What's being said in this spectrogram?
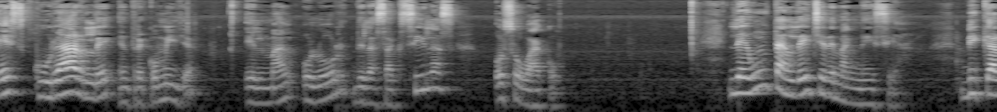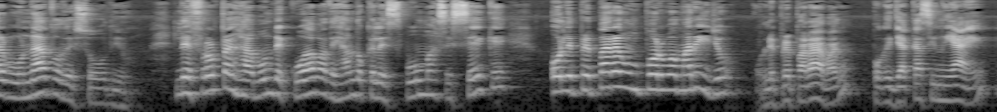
es curarle, entre comillas, el mal olor de las axilas o sobaco. Le untan leche de magnesia, bicarbonato de sodio, le frotan jabón de cuava dejando que la espuma se seque o le preparan un polvo amarillo, o le preparaban, porque ya casi ni hay,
